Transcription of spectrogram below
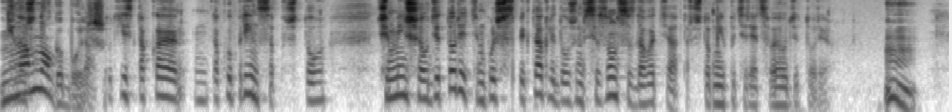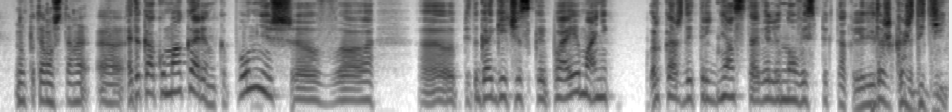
Не намного что, больше. Да, тут есть такая, такой принцип, что чем меньше аудитория, тем больше спектаклей должен в сезон создавать театр, чтобы не потерять свою аудиторию. Mm. Ну, потому что... Э, Это как у Макаренко, помнишь, э, в э, педагогической поэме они каждые три дня ставили новый спектакль, или даже каждый день.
